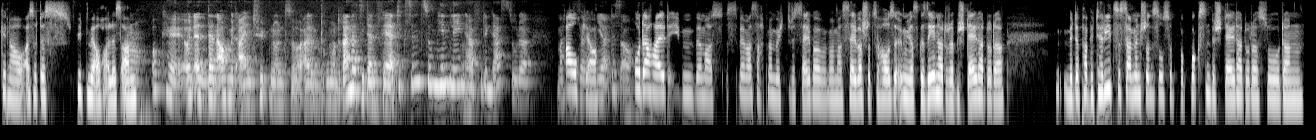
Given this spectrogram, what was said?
Genau, also das bieten wir auch alles an. Okay, und äh, dann auch mit Eintüten und so allem drum und dran, dass sie dann fertig sind zum Hinlegen äh, für den Gast oder? Macht auch, dann, ja. ja das auch. Oder halt eben, wenn man wenn man sagt, man möchte das selber, wenn man selber schon zu Hause irgendwie was gesehen hat oder bestellt hat oder mit der Papeterie zusammen schon so, so Boxen bestellt hat oder so, dann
